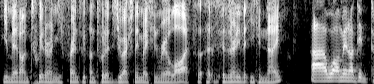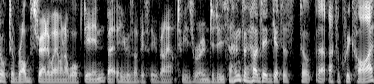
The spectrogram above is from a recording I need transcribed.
you met on Twitter and you're friends with on Twitter did you actually meet in real life? Is there any that you can name? Uh, well, I mean, I did talk to Rob straight away when I walked in, but he was obviously running up to his room to do something. I did get to talk, uh, have a quick hi.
